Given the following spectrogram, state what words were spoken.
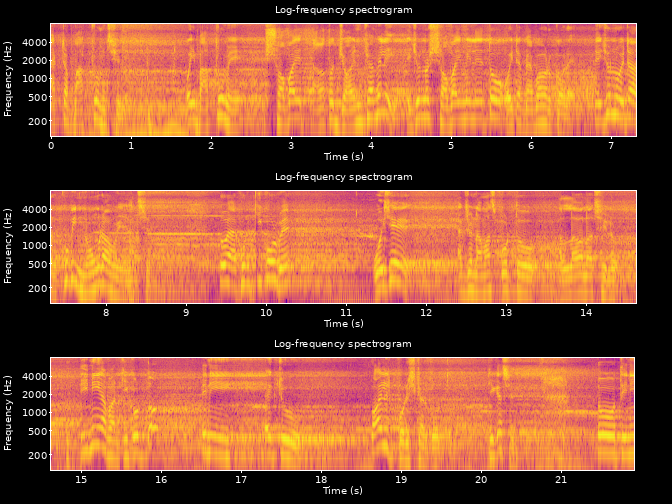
একটা বাথরুম ছিল। ওই বাথরুমে সবাই, তারা তো জয়েন্ট ফ্যামিলি এই জন্য সবাই মিলে তো ওইটা ব্যবহার করে। এই জন্য ওইটা খুবই নোংরা হয়ে আছে। তো এখন কি করবে? ওই যে একজন নামাজ পড়তো, আল্লাহওয়ালা ছিল, তিনি আবার কি করতো? তিনি একটু টয়লেট পরিষ্কার করতো, ঠিক আছে? তো তিনি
